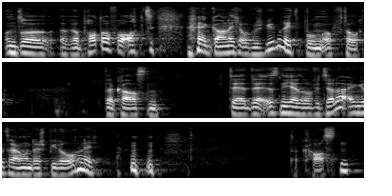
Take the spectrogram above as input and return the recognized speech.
unser Reporter vor Ort gar nicht auf dem Spielberichtsbogen auftaucht. Der Carsten. Der, der ist nicht als Offizieller eingetragen und der Spieler auch nicht. der Carsten?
